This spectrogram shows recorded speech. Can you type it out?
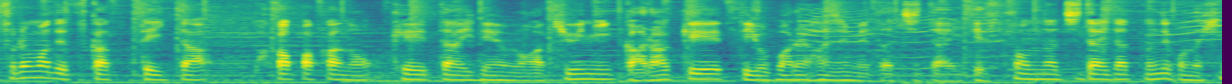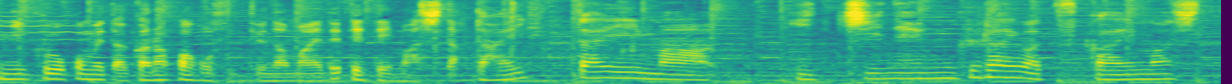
それまで使っていたパカパカの携帯電話が急にガラケーって呼ばれ始めた時代です。そんな時代だったのでこの皮肉を込めたガラパゴスっていう名前で出ていました。だいたいまあ1年ぐらいは使いました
